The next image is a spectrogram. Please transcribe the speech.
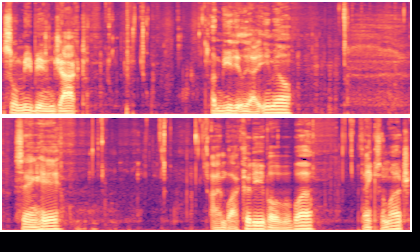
So me being jacked, immediately I email saying, "Hey, I'm Black Hoody, blah blah blah. Thanks so much."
